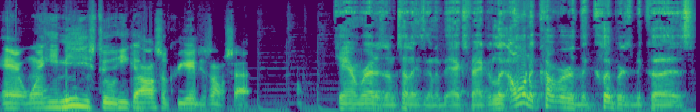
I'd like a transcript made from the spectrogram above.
and when he needs to, he can also create his own shot. Cam Reddish, I'm telling you, is going to be X factor. Look, I want to cover the Clippers because,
